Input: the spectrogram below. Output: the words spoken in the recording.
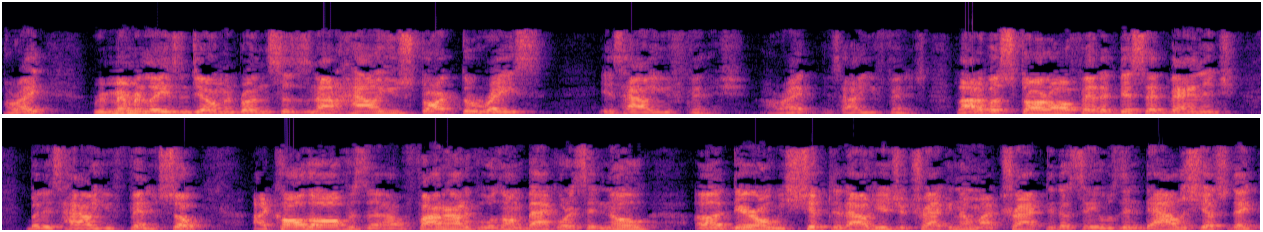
All right. Remember, ladies and gentlemen, brothers and sisters, not how you start the race is how you finish. All right. It's how you finish. A lot of us start off at a disadvantage, but it's how you finish. So I called the office. I found out if it was on back order. I said, no, uh, Darrell, we shipped it out. Here's your tracking number. I tracked it. I said, it was in Dallas yesterday.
